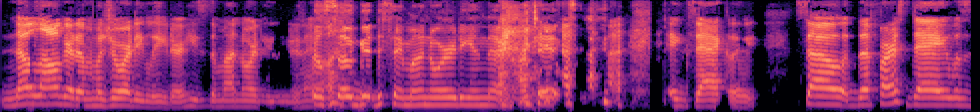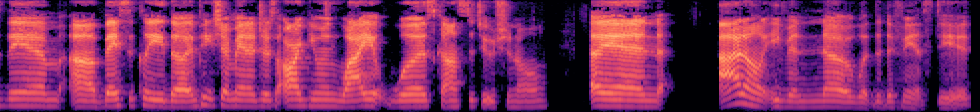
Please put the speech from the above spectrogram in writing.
no longer the majority leader. He's the minority leader now. Feels so good to say minority in that context. exactly. So the first day was them uh, basically the impeachment managers arguing why it was constitutional. And I don't even know what the defense did.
